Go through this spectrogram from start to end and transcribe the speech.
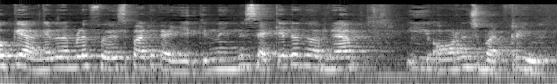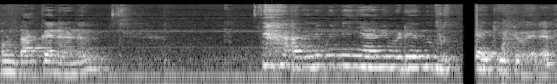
ഓക്കെ അങ്ങനെ നമ്മൾ ഫേസ്റ്റ് പാർട്ട് കഴിഞ്ഞിരിക്കുന്നു. ഇനി സെക്കൻഡ് എന്ന് പറഞ്ഞാൽ ഈ ഓറഞ്ച് ബട്ടർ ഉണ്ടാക്കാനാണ്. അതിനു മുന്നേ ഞാൻ ഇവിടെ ഒന്ന് വൃത്തിയാക്കിയിട്ട് വരാം.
